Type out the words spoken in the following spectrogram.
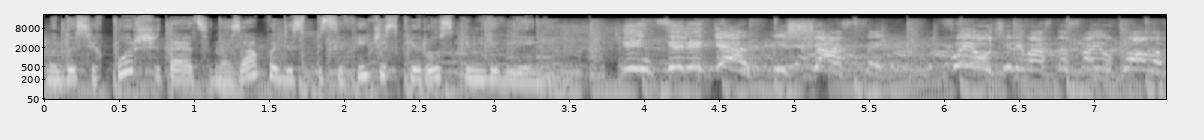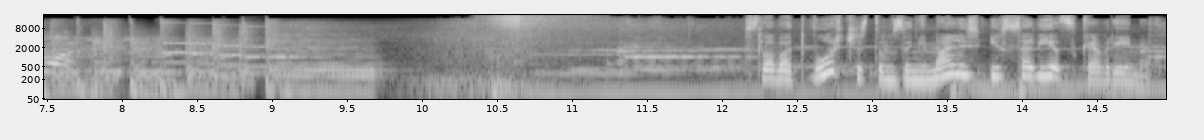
но до сих пор считается на Западе специфически русским явлением. Интеллигент несчастный! Выучили вас на свою голову! Словотворчеством занимались и в советское время –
